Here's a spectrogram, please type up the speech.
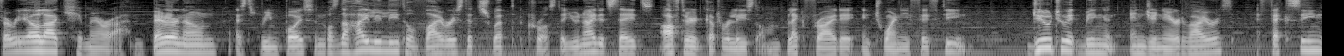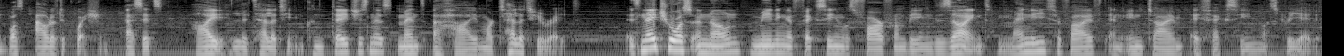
Variola chimera, better known as the green poison, was the highly lethal virus that swept across the United States after it got released on Black Friday in 2015. Due to it being an engineered virus, a vaccine was out of the question, as its high lethality and contagiousness meant a high mortality rate. Its nature was unknown, meaning a vaccine was far from being designed. Many survived and in time a vaccine was created.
